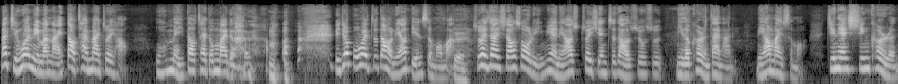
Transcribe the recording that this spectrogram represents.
那请问你们哪一道菜卖最好？我们每一道菜都卖得很好，你就不会知道你要点什么嘛？对。所以在销售里面，你要最先知道的就是你的客人在哪里，你要卖什么。今天新客人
